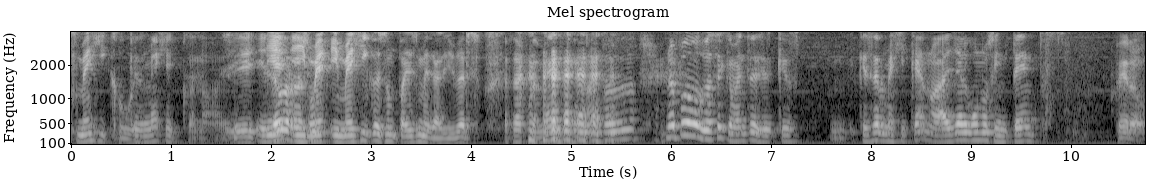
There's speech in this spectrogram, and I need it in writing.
es México, ¿Qué güey? es México, no? Y, Sí, y y, luego y resulta- Me- y México es un país megadiverso. Exactamente, ¿no? Entonces, no podemos básicamente decir que es, que es ser mexicano. Hay algunos intentos, pero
